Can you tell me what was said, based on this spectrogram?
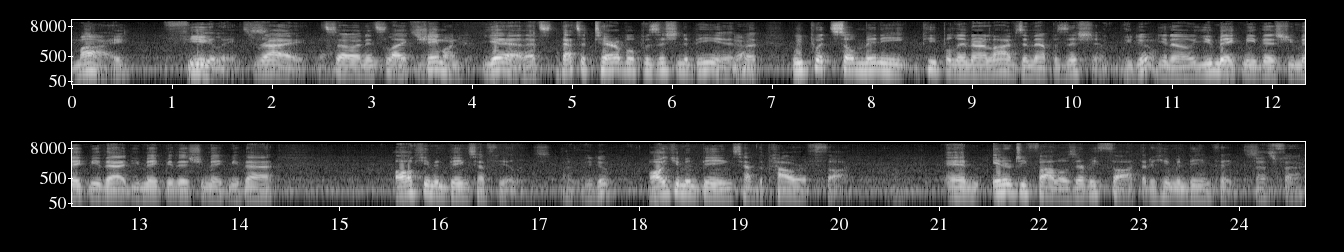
my feelings, right? So, and it's like shame on you. Yeah, that's that's a terrible position to be in. Yeah. But we put so many people in our lives in that position. We do. You know, you make me this, you make me that, you make me this, you make me that. All human beings have feelings. They do. All human beings have the power of thought. And energy follows every thought that a human being thinks. That's fact.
